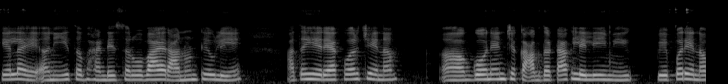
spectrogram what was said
केलं आहे आणि इथं भांडे सर्व बाहेर आणून ठेवली आहे. आता हे रॅकवरचे ना गोण्यांचे कागद टाकलेली मी. पेपर आहे ना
